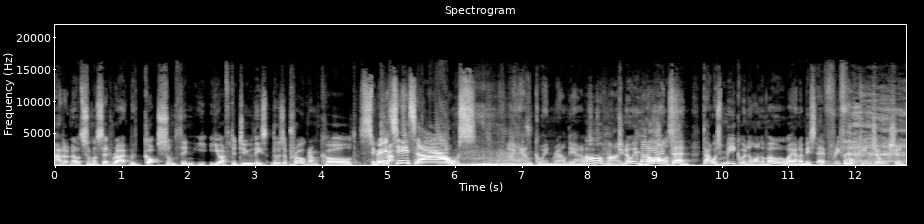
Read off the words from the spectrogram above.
I don't know. Someone said, right, we've got something. You have to do these. There was a program called Spit it out. I am going round the houses. Oh, my Do you know in my God. head then that was me going along a motorway and I missed every fucking junction.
